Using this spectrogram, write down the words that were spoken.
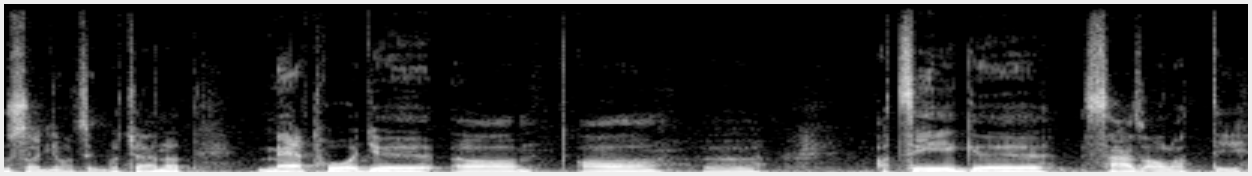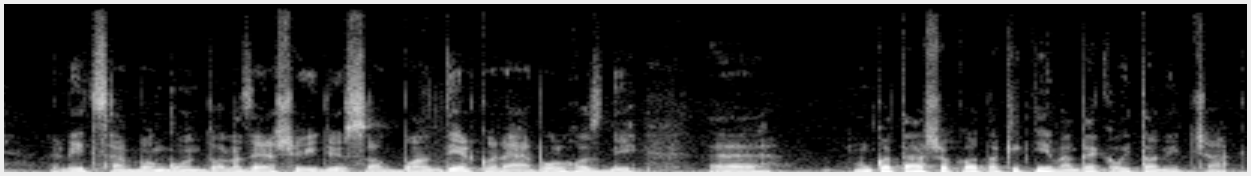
28-ig, bocsánat, mert hogy a, a, a cég száz alatti létszámban gondol az első időszakban délkorából hozni munkatársakat, akik nyilván be kell, hogy tanítsák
